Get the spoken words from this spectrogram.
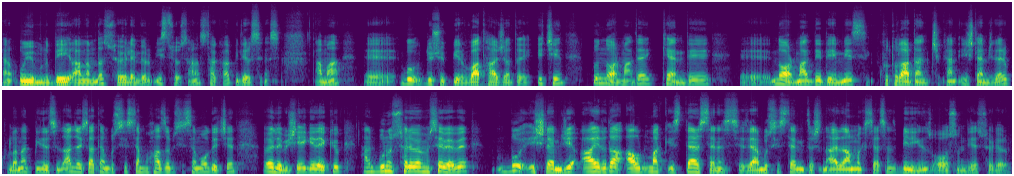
Yani uyumlu değil anlamda söylemiyorum. İstiyorsanız takabilirsiniz. Ama e, bu düşük bir watt harcadığı için bu normalde kendi normal dediğimiz kutulardan çıkan işlemcileri kullanabilirsiniz. Ancak zaten bu sistem hazır bir sistem olduğu için öyle bir şeye gerek yok. Hani bunu söylememin sebebi bu işlemciyi ayrı da almak isterseniz siz yani bu sistem dışında ayrı da almak isterseniz bilginiz olsun diye söylüyorum.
